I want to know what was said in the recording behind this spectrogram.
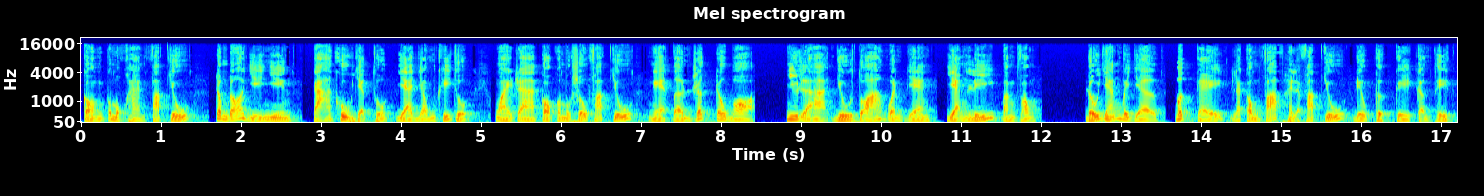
còn có một hàng pháp chú, trong đó dĩ nhiên cả khu vật thuật và giọng khí thuật, ngoài ra còn có một số pháp chú nghe tên rất trâu bò, như là dụ tỏa hoành giang, dạng lý băng phong. Đối dáng bây giờ, bất kể là công pháp hay là pháp chú đều cực kỳ cần thiết.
